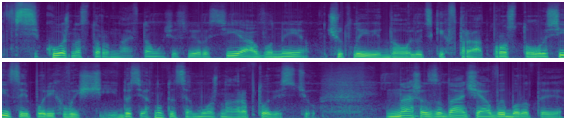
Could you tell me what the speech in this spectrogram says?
всі- кожна сторона, в тому числі Росія, вони чутливі до людських втрат. Просто у Росії цей поріг вищий, і досягнути це можна раптовістю. Наша задача вибороти.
